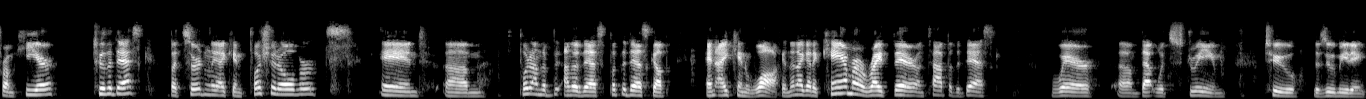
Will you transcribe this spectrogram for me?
from here to the desk, but certainly I can push it over and um, put on the on the desk, put the desk up, and I can walk. And then I got a camera right there on top of the desk where um, that would stream to the Zoom meeting,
